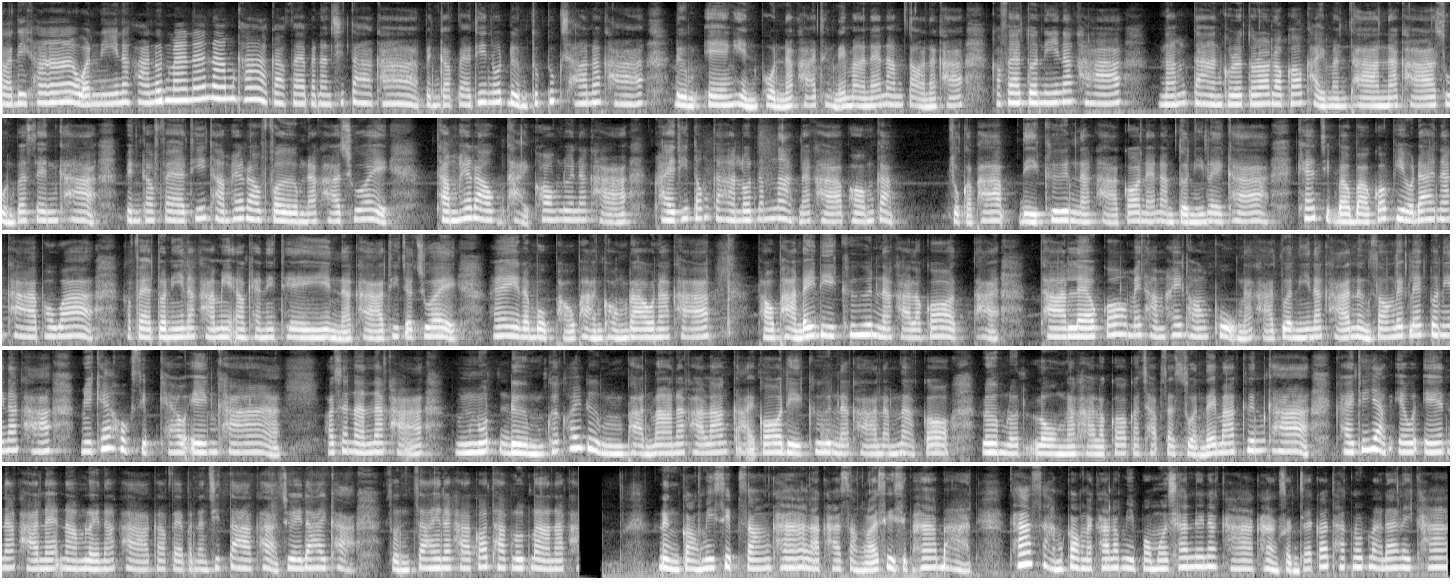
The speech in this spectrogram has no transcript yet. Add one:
สวัสดีค่ะ วันนี้นะคะ นุชมาแนะนำค่ะ กาแฟปนัญชิตาค่ะ เป็นกาแฟที่นุชดื่มทุกๆเช้านะคะ ดื่มเองเห็นผลนะคะ ถึงได้มาแนะนำต่อนะคะ กาแฟตัวนี้นะคะ น้ำตาลคอเลสเตอรอลแล้วก็ไขมันทานนะคะ0%ค่ะ เป็นกาแฟที่ทำให้เราเฟิร์มนะคะ ช่วยทำให้เราถ่ายคล่องด้วยนะคะ ใครที่ต้องการลดน้ำหนักนะคะ พร้อมกับ สุขภาพดีขึ้นนะคะ ก็แนะนำตัวนี้เลยค่ะ แค่จิบเบาๆก็เพียวได้นะคะ เพราะว่ากาแฟตัวนี้นะคะมีแอลคาเนเทนนะคะ ที่จะช่วยให้ระบบเผาผลาญของเรานะคะ เผาผลาญได้ดีขึ้นนะคะ แล้วก็ถ่าย ทานแล้วก็ไม่ทำให้ท้องผูกนะคะ ตัวนี้นะคะ1ซองเล็ก ๆ ตัวนี้นะคะ มีแค่ 60 แคลเองค่ะ เพราะฉะนั้นนะคะนุชดื่มค่อย ๆ ดื่มผ่านมานะคะ ร่างกายก็ดีขึ้นนะคะ น้ำหนักก็เริ่มลดลงนะคะ แล้วก็กระชับสัดส่วนได้มากขึ้นค่ะ ใครที่อยากเอลเอสนะคะ แนะนำเลยนะคะ กาแฟปนัญชิตาค่ะช่วยได้ค่ะ สนใจนะคะก็ทักนุชมานะคะ 1 กล่องมี 10 ซองค่ะ ราคา 245 บาท ถ้า 3 กล่องนะคะ เรามีโปรโมชั่นด้วยนะคะหากสนใจก็ทักนุชมาได้เลยค่ะ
